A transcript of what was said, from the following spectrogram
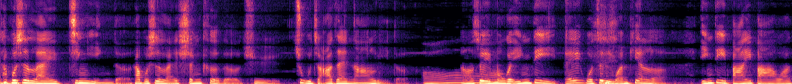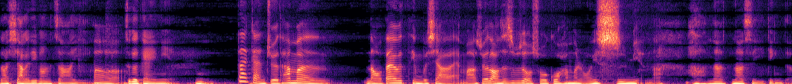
他不是来经营的，他不是来深刻的去驻扎在哪里的哦啊，所以某个营地，哎，我这里玩遍了，营地拔一拔，我要到下个地方扎营，嗯，这个概念，嗯，但感觉他们脑袋会停不下来嘛，所以老师是不是有说过他们容易失眠呢？啊，那那是一定的，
